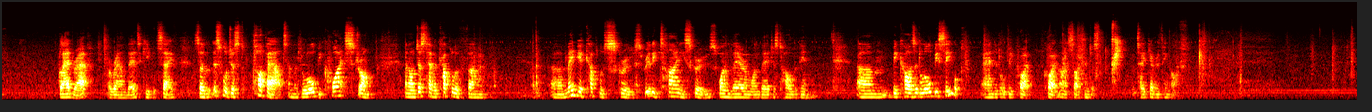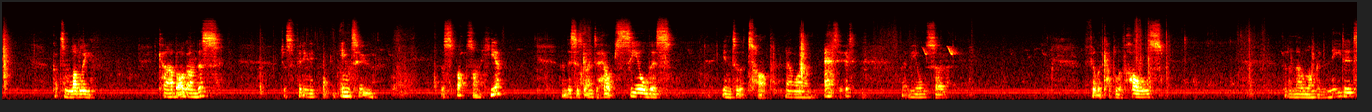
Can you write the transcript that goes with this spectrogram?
glad wrap around there to keep it safe so that this will just pop out and it'll all be quite strong. And I'll just have a couple of um, uh, maybe a couple of screws really tiny screws one there and one there just to hold it in. Um, because it'll all be sealed and it'll be quite quite nice I can just take everything off. Got some lovely carbog on this just fitting it into the spots on here. And this is going to help seal this into the top. Now while I'm at it, let me also fill a couple of holes that are no longer needed.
